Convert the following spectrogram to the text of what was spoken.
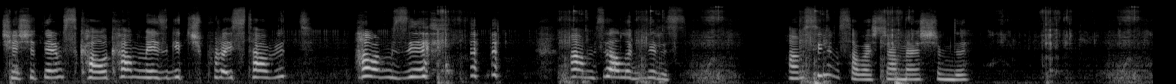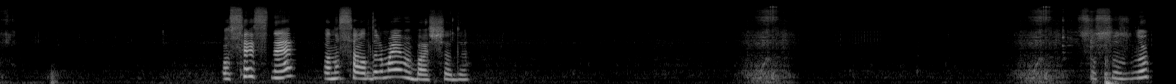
Çeşitlerimiz kalkan, mezgit, çupra, istavrit, hamzi. hamzi alabiliriz. Hamsiyle mi savaşacağım ben şimdi? O ses ne? Bana saldırmaya mı başladı? Susuzluk.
